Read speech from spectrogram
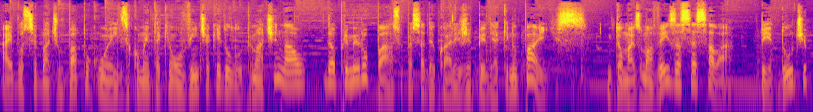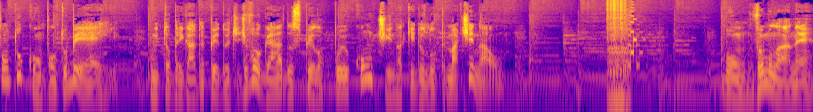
Aí você bate um papo com eles e comenta que é um ouvinte aqui do Loop Matinal, dá o primeiro passo para se adequar ao LGPD aqui no país. Então, mais uma vez, acessa lá, pedute.com.br. Muito obrigado a Pedute Advogados pelo apoio contínuo aqui do Loop Matinal. Bom, vamos lá, né?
